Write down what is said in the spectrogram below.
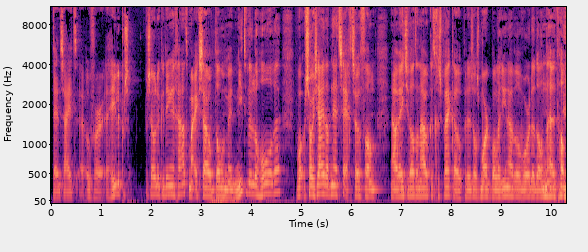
tenzij het over hele perso- persoonlijke dingen gaat, maar ik zou op dat moment niet willen horen, zoals jij dat net zegt, zo van, nou weet je wat, dan hou ik het gesprek open. Dus als Mark ballerina wil worden, dan, eh, dan,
